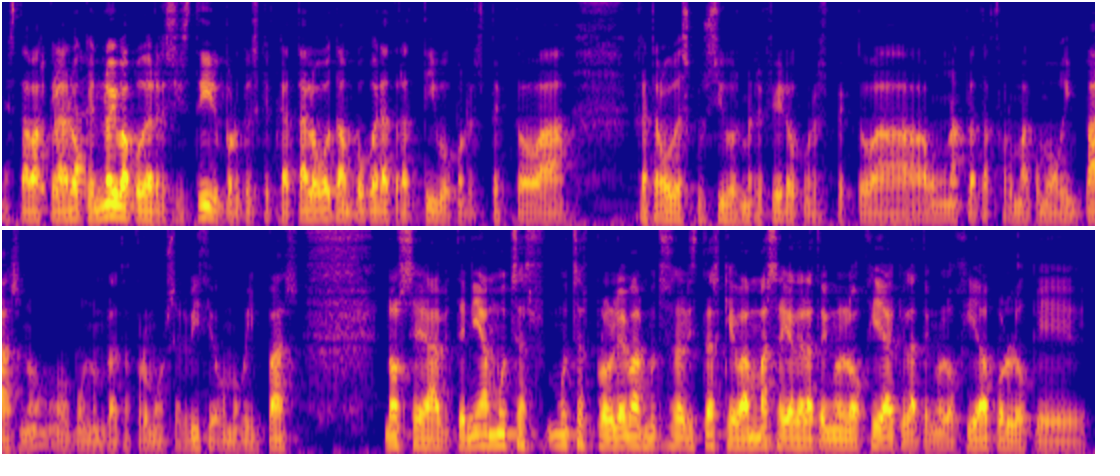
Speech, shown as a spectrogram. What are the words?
Estaba claro que no iba a poder resistir, porque es que el catálogo tampoco era atractivo con respecto a. El catálogo de exclusivos, me refiero, con respecto a una plataforma como Game Pass, ¿no? O bueno, una plataforma, un servicio como Game Pass. No sé, tenía muchas, muchos problemas, muchas aristas que van más allá de la tecnología, que la tecnología, por lo que,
